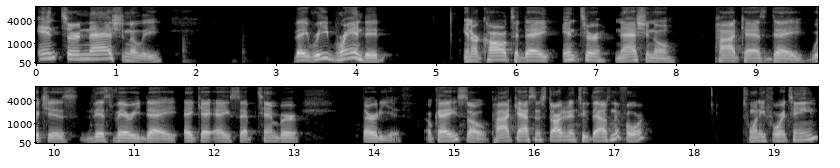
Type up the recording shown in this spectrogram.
internationally, they rebranded and are called today International Podcast Day, which is this very day, aka September 30th. Okay, so podcasting started in 2004. 2014,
